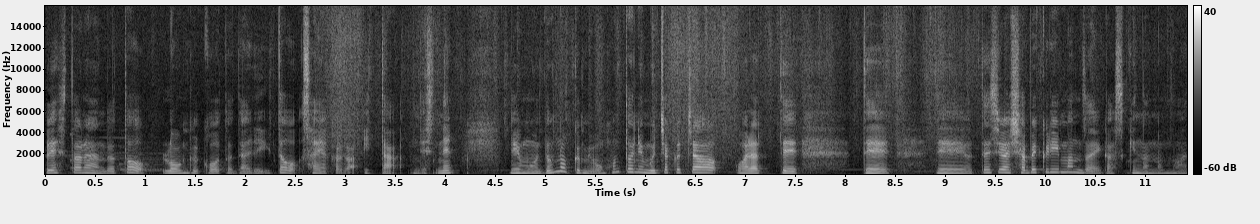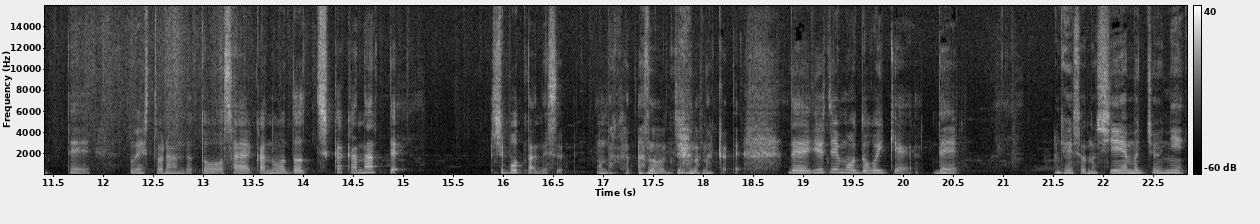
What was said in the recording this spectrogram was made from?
ウエストランドとロングコートダディとさやかがいたんですね。でもどの組も本当にむちゃくちゃ笑っててで私はしゃべくり漫才が好きなのもあってウエストランドとさやかのどっちかかなって絞ったんですお腹あの銃の中で。で友人も同意見ででその CM 中に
